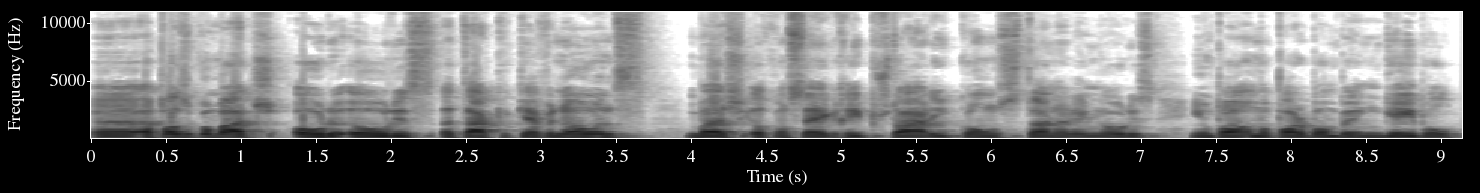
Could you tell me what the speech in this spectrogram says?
Uh, após o combate, Otis ataca Kevin Owens, mas ele consegue repostar e com um stunner em Otis e um, uma powerbomb em Gable,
